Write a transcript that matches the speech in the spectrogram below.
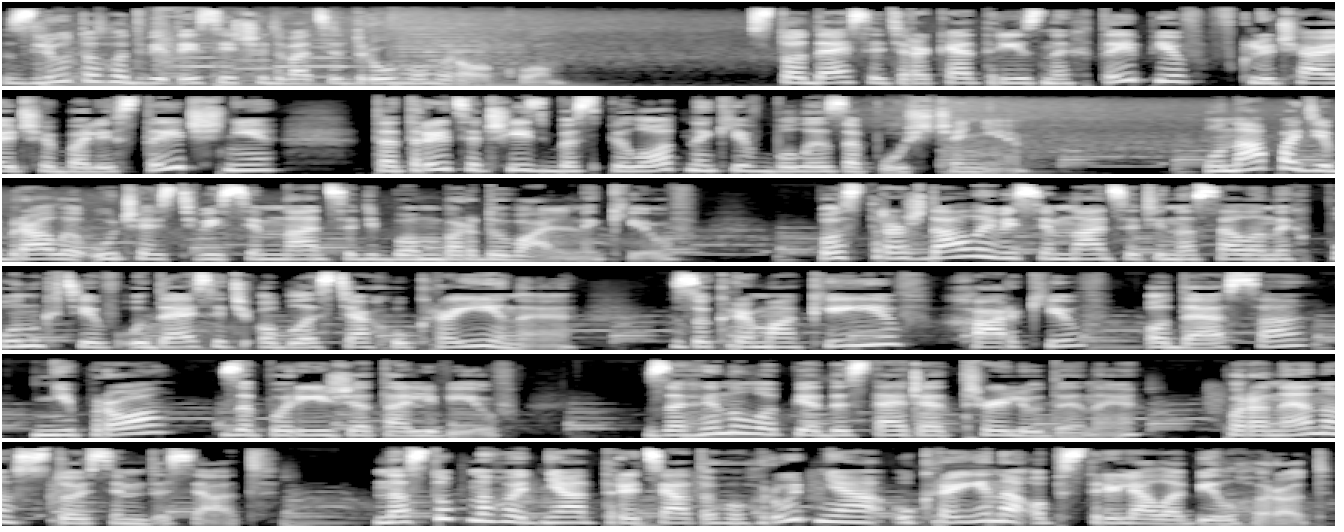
з лютого 2022 року. 110 ракет різних типів, включаючи балістичні, та 36 безпілотників були запущені. У нападі брали участь 18 бомбардувальників. Постраждали 18 населених пунктів у 10 областях України, зокрема Київ, Харків, Одеса, Дніпро, Запоріжжя та Львів. Загинуло 53 людини, поранено 170. Наступного дня, 30 грудня, Україна обстріляла Білгород.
